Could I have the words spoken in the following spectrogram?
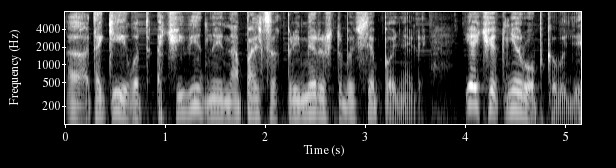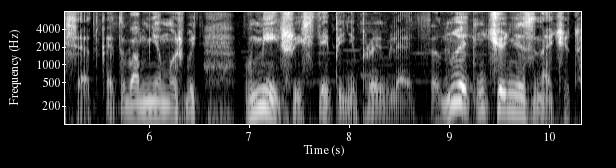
э, такие вот очевидные на пальцах примеры, чтобы все поняли. Я человек не робкого десятка. Это во мне, может быть, в меньшей степени проявляется. Но это ничего не значит.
